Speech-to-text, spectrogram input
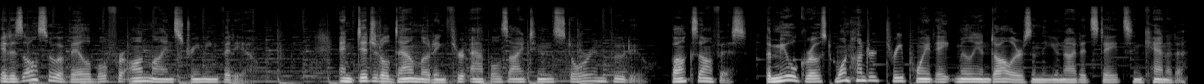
It is also available for online streaming video and digital downloading through Apple's iTunes Store and Vudu. Box office. The Mule grossed $103.8 million in the United States and Canada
